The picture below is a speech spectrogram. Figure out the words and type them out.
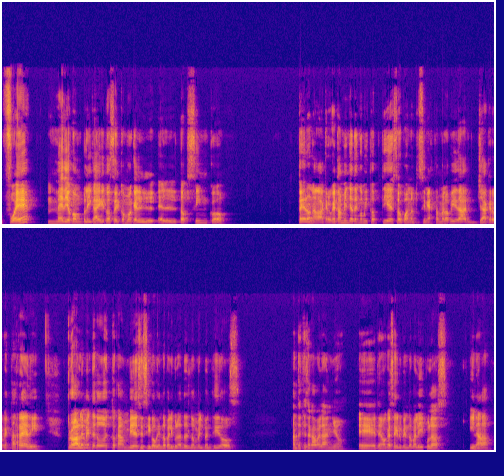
Fue medio complicadito hacer como que el, el top 5. Pero nada, creo que también ya tengo mi top 10. O cuando tu cineasta me lo pida, ya creo que está ready. Probablemente todo esto cambie si sigo viendo películas del 2022. Antes que se acabe el año. Eh, tengo que seguir viendo películas. Y nada,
